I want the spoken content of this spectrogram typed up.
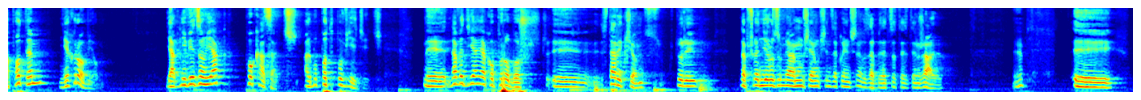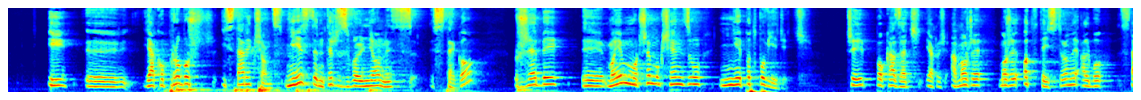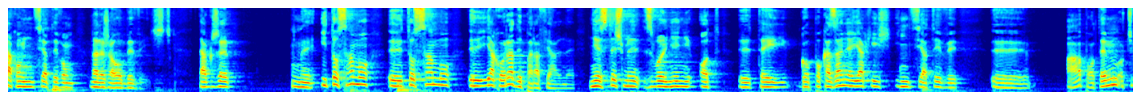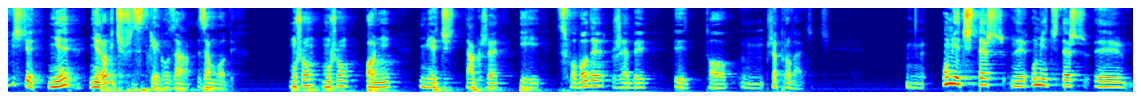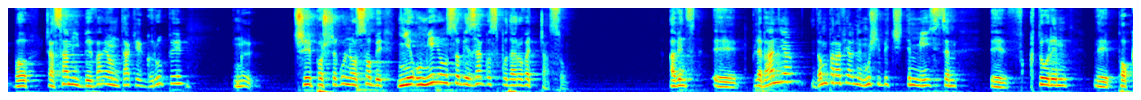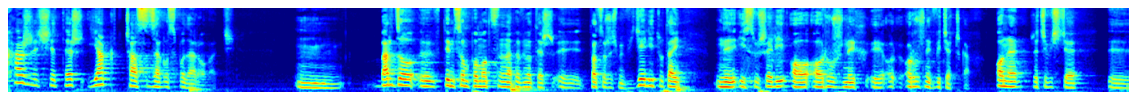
a potem niech robią. Jak nie wiedzą jak, pokazać albo podpowiedzieć. Y, nawet ja jako proboszcz, y, stary ksiądz, który na przykład nie rozumiałem, musiałem księdza koniecznego zapytać, co to jest ten żal. Y, I jako proboszcz i stary ksiądz nie jestem też zwolniony z, z tego, żeby mojemu młodszemu księdzu nie podpowiedzieć, czy pokazać jakoś, a może, może od tej strony albo z taką inicjatywą należałoby wyjść. Także i to samo, y, to samo y, jako rady parafialne. Nie jesteśmy zwolnieni od y, tego pokazania jakiejś inicjatywy, a potem oczywiście nie, nie robić wszystkiego za, za młodych. Muszą, muszą oni mieć także i swobodę, żeby to mm, przeprowadzić. Umieć też, y, umieć też, y, bo czasami bywają takie grupy, y, czy poszczególne osoby nie umieją sobie zagospodarować czasu. A więc plebania, dom parafialny musi być tym miejscem, w którym pokaże się też, jak czas zagospodarować. Mm, bardzo y, w tym są pomocne na pewno też y, to, co żeśmy widzieli tutaj y, i słyszeli o, o różnych, o, o, różnych wycieczkach. One rzeczywiście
